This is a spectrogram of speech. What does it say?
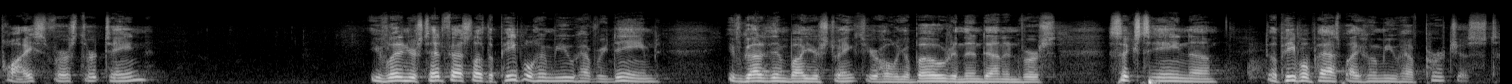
twice, verse 13. You've led in your steadfast love the people whom you have redeemed. You've guided them by your strength to your holy abode. And then down in verse 16, uh, to the people passed by whom you have purchased.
